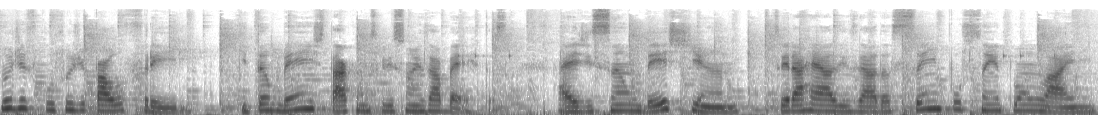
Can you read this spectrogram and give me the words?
no discurso de Paulo Freire, que também está com inscrições abertas. A edição deste ano será realizada 100% online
